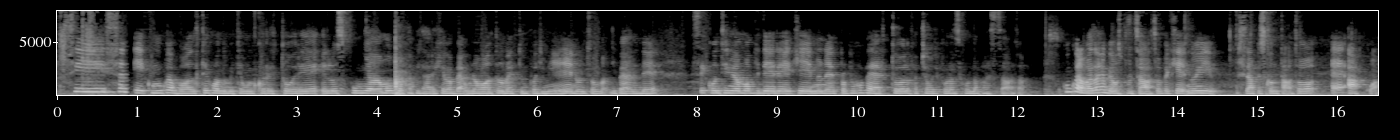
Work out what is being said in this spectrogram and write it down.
si sente... E comunque a volte quando mettiamo il correttore e lo sfumiamo può capitare che, vabbè, una volta lo metti un po' di meno, insomma, dipende. Se continuiamo a vedere che non è proprio coperto, lo facciamo tipo una seconda passata. Comunque la cosa che abbiamo spruzzato, perché noi si dà per scontato, è acqua.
